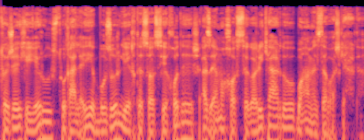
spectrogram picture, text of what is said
تا جایی که یه روز تو قلعه بزرگ اختصاصی خودش از اما خواستگاری کرد و با هم ازدواج کردن.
